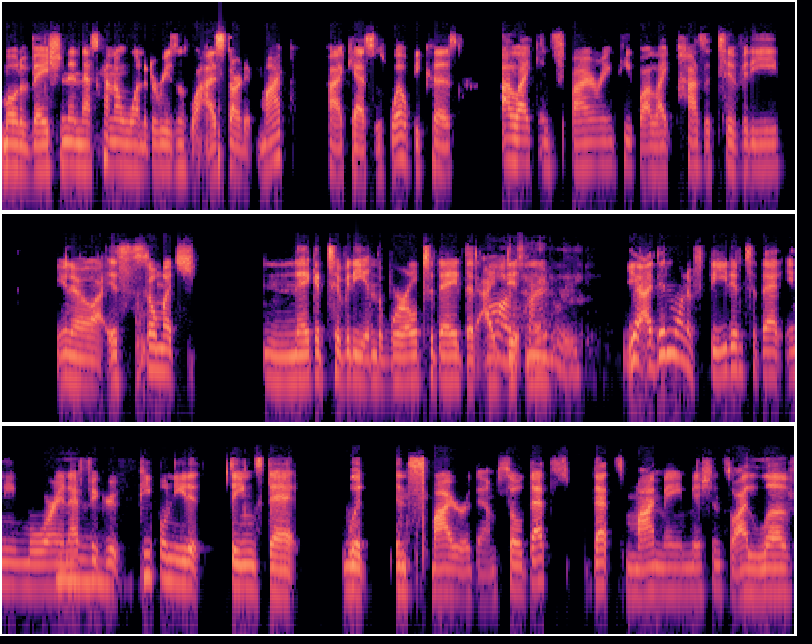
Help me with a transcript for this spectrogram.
motivation. And that's kind of one of the reasons why I started my podcast as well, because I like inspiring people. I like positivity. You know, it's so much negativity in the world today that I oh, didn't totally. yeah i didn't want to feed into that anymore and i Mm. figured people needed things that would inspire them so that's that's my main mission so i love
